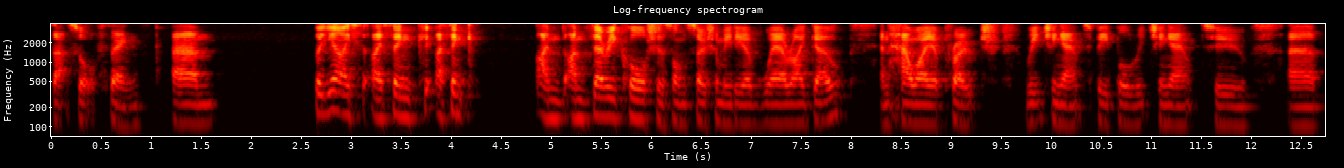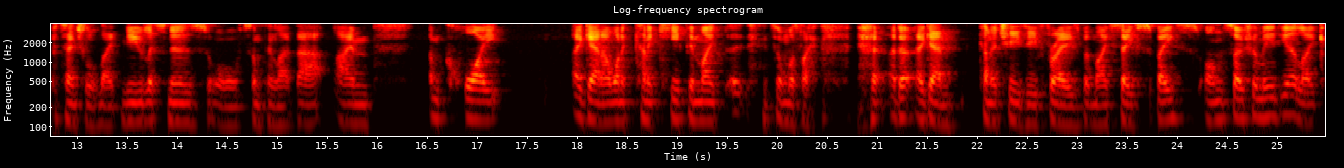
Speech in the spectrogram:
that sort of thing. Um, but yeah, I, th- I think I think I'm I'm very cautious on social media where I go and how I approach reaching out to people, reaching out to uh, potential like new listeners or something like that. I'm I'm quite again. I want to kind of keep in my. It's almost like I don't again kind of cheesy phrase, but my safe space on social media. Like,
